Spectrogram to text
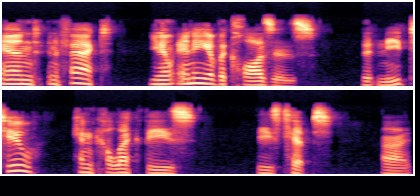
and in fact, you know, any of the clauses that need to can collect these these tips uh,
